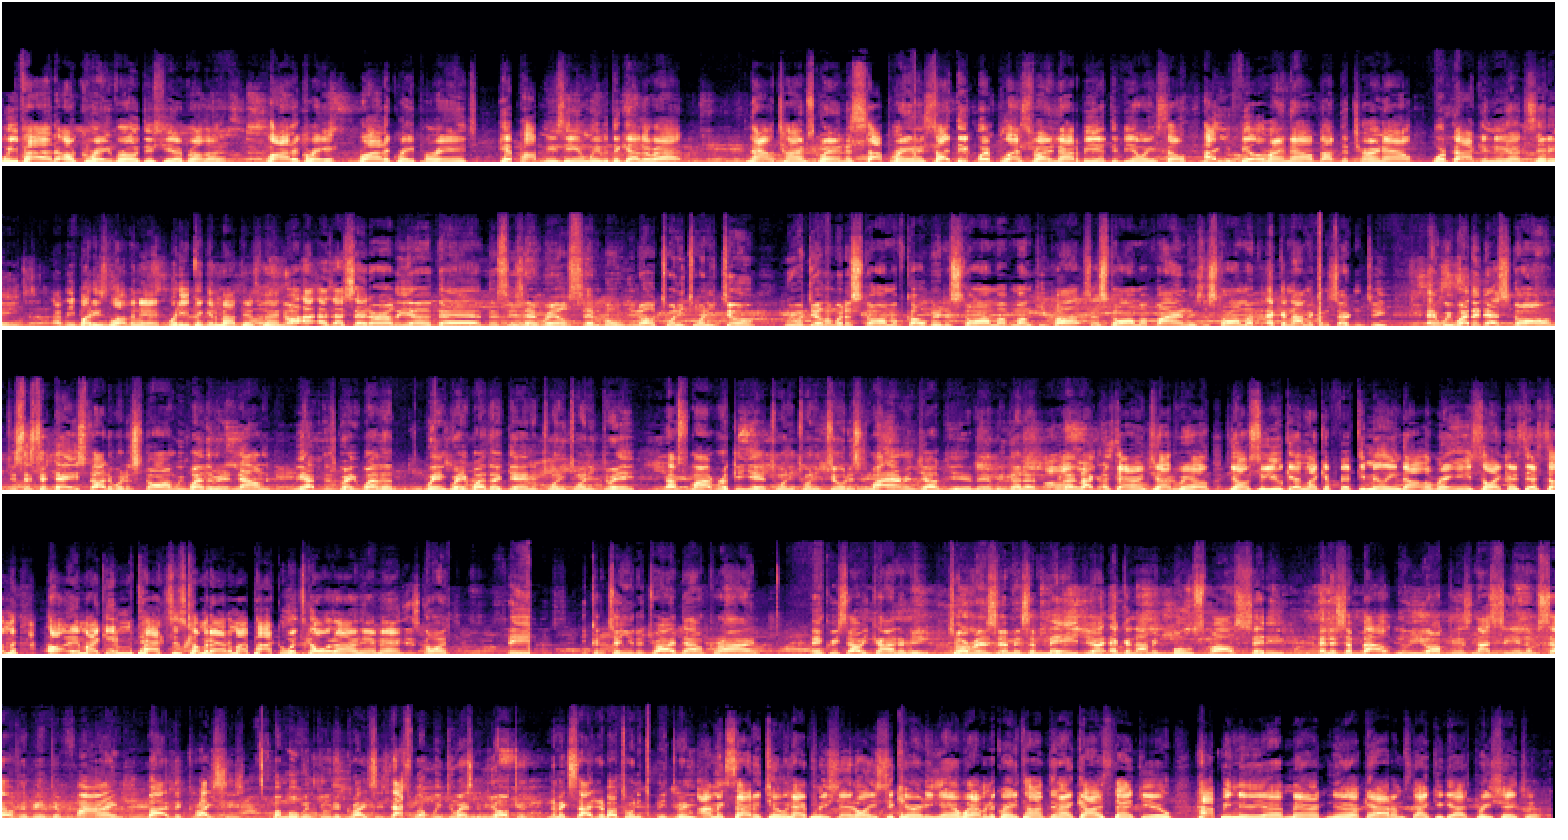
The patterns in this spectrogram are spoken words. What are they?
We've had a great road this year, brother. A lot of great, lot of great parades. Hip Hop Museum we were together at. Now Times Square, and it stopped raining. So I think we're blessed right now to be interviewing. So how are you feeling right now about the turnout? We're back in New York City. Everybody's loving it. What are you thinking about this, man? You know, as I said earlier, that this is a real symbol. You know, 2022 we were dealing with a storm of COVID, a storm of monkeypox, a storm of violence, a storm of economic uncertainty. And we weathered that storm. Just as today started with a storm, we weather it. Now we have this great weather. We're in great weather again in 2023. That's my rookie year, 2022. This is my Aaron Judge year, man. We're gonna we're gonna knock like it up. Aaron Judge real. Yo, so you getting like a $50 million raise? So like, is there some? Uh, am I getting taxes coming out of my pocket? What's going on here, man? Just going continue to drive down crime, increase our economy. Tourism is a major economic boost for our city, and it's about New Yorkers not seeing themselves and being defined by the crisis, but moving through the crisis. That's what we do as New Yorkers, and I'm excited about 2023. I'm excited too, and I appreciate all your security here. We're having a great time tonight, guys. Thank you. Happy New Year, Merrick New York Adams. Thank you, guys. Appreciate you.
